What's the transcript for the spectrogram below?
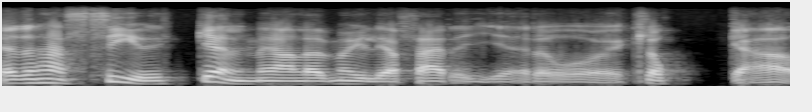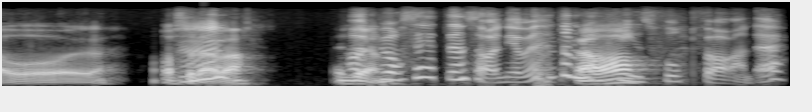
Ja den här cirkeln med alla möjliga färger och klocka och, och sådär mm. va? Ja, du har sett en sån, jag vet inte om ja. den finns fortfarande.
